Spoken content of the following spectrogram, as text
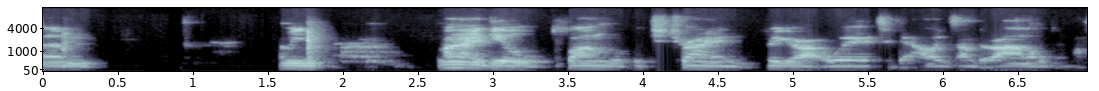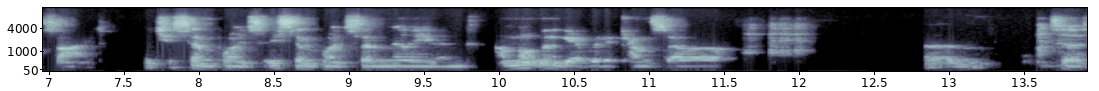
um, I mean, my ideal plan would be to try and figure out a way to get Alexander Arnold on my side, which is seven points, is seven point seven million, and I'm not going to get rid of Cancelo. Um, to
